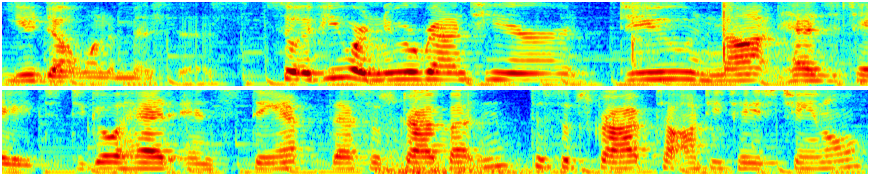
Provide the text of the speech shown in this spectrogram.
you don't want to miss this. So if you are new around here, do not hesitate to go ahead and stamp that subscribe button to subscribe to Auntie Tay's channel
